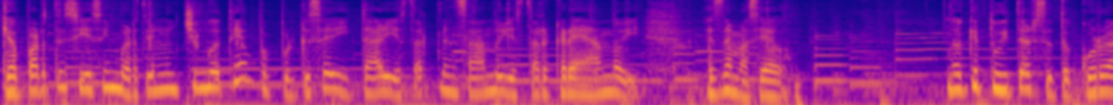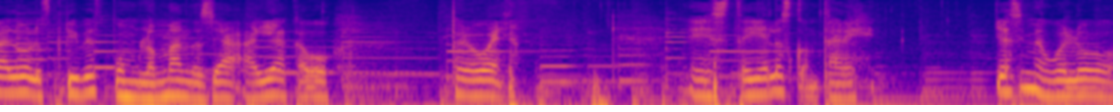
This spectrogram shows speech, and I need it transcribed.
que aparte sí es invertir un chingo de tiempo porque es editar y estar pensando y estar creando y es demasiado. No que Twitter se te ocurra algo, lo escribes, pum, lo mandas, ya, ahí acabó. Pero bueno, este, ya los contaré. Ya si me vuelvo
